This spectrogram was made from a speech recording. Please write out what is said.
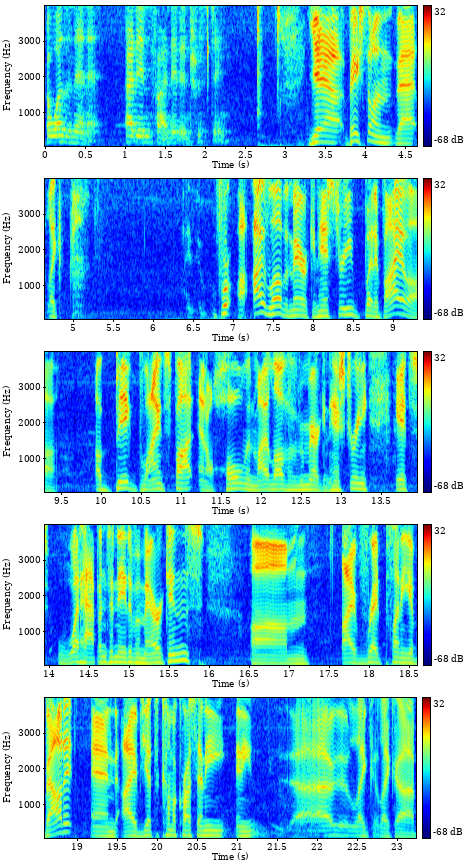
I wasn't in it. I didn't find it interesting. Yeah, based on that, like for I love American history, but if I have a a big blind spot and a hole in my love of American history, it's what happened to Native Americans. Um, I've read plenty about it, and I've yet to come across any any uh, like like a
